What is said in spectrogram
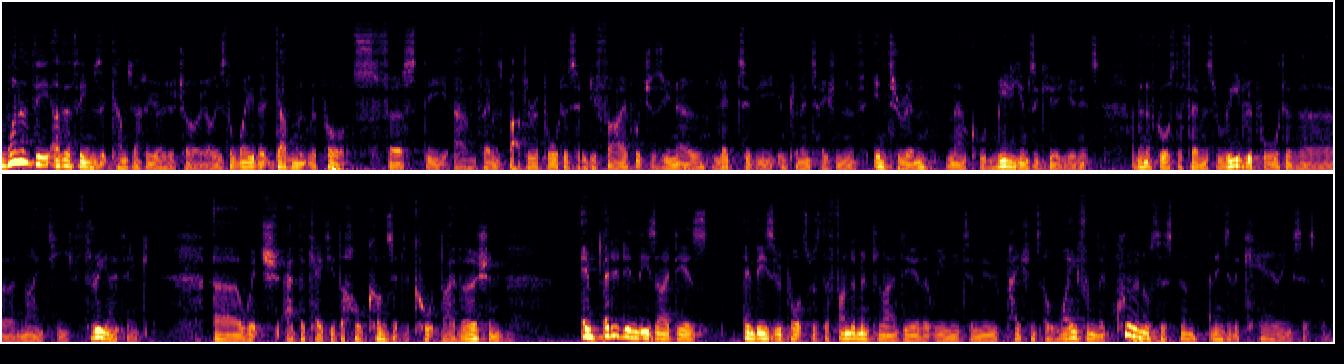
One of the other themes that comes out of your editorial is the way that government reports. First, the um, famous Butler Report of 75, which, as you know, led to the implementation of interim, now called medium secure units. And then, of course, the famous Reed Report of uh, 93, I think, uh, which advocated the whole concept of court diversion. Embedded in these ideas, in these reports, was the fundamental idea that we need to move patients away from the criminal system and into the caring system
